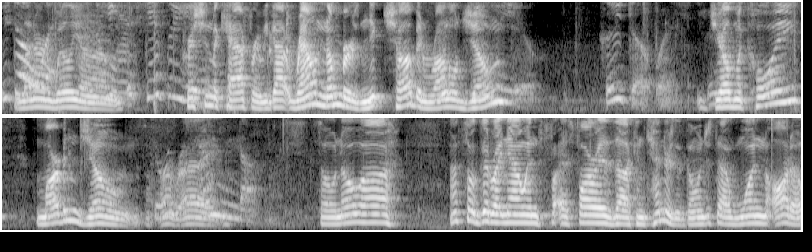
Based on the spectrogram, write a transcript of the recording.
Leonard. Williams, It's good for you. Christian McCaffrey. We got round numbers Nick Chubb and Ronald It's good for Jones, you. Who don't want Gerald McCoy, Marvin Jones. All right. So no, uh, not so good right now in as far as uh, contenders is going. Just that one auto.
